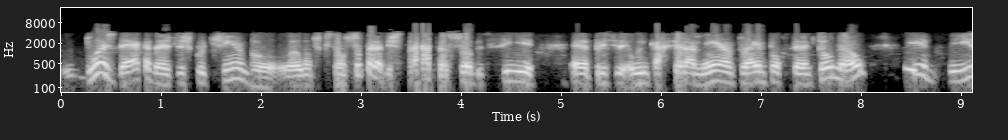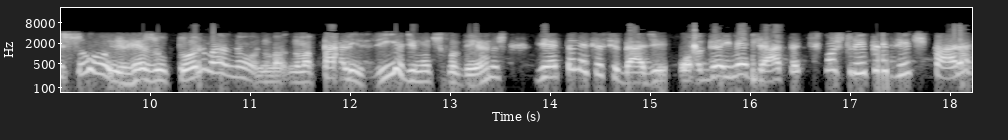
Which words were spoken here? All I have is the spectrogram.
duas décadas discutindo uma discussão super abstrata sobre se é, o encarceramento é importante ou não, e isso resultou numa, numa, numa paralisia de muitos governos diante da necessidade óbvia imediata de se construir presídios para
